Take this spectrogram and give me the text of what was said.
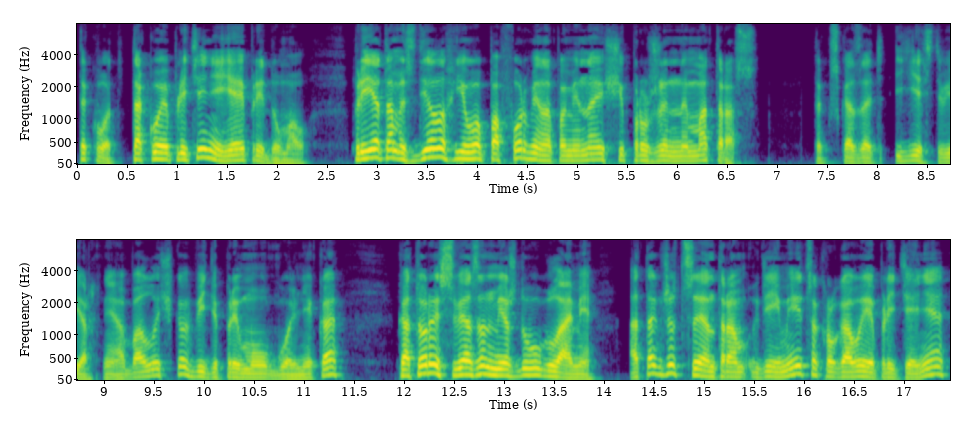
Так вот, такое плетение я и придумал. При этом сделав его по форме, напоминающей пружинный матрас. Так сказать, есть верхняя оболочка в виде прямоугольника, который связан между углами – а также центром, где имеются круговые плетения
